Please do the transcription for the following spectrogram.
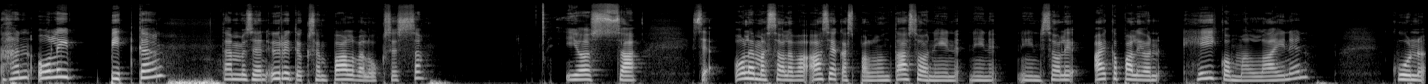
hän oli pitkään tämmöisen yrityksen palveluksessa, jossa se olemassa oleva asiakaspalvelun taso, niin, niin, niin se oli aika paljon heikommanlainen kuin,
